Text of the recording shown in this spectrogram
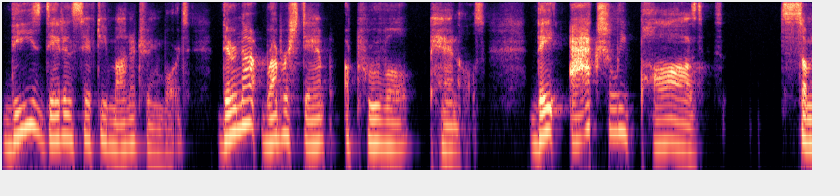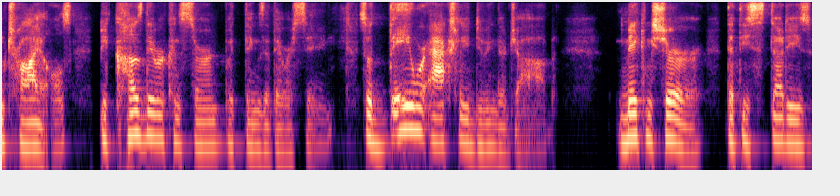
these data and safety monitoring boards, they're not rubber stamp approval panels. They actually paused some trials because they were concerned with things that they were seeing. So they were actually doing their job, making sure that these studies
